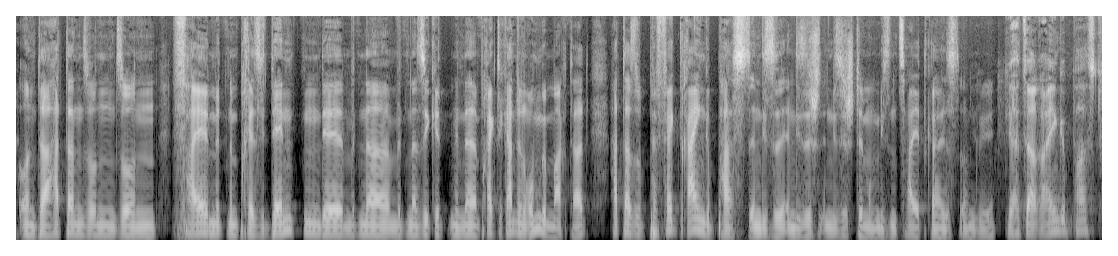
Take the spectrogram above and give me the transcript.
Und da hat dann so ein, so ein Fall mit einem Präsidenten, der mit einer, mit einer, Sekret mit einer Praktikantin rumgemacht hat, hat da so perfekt reingepasst in diese, in diese, in diese Stimmung, diesen Zeitgeist irgendwie. Die hat da reingepasst.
